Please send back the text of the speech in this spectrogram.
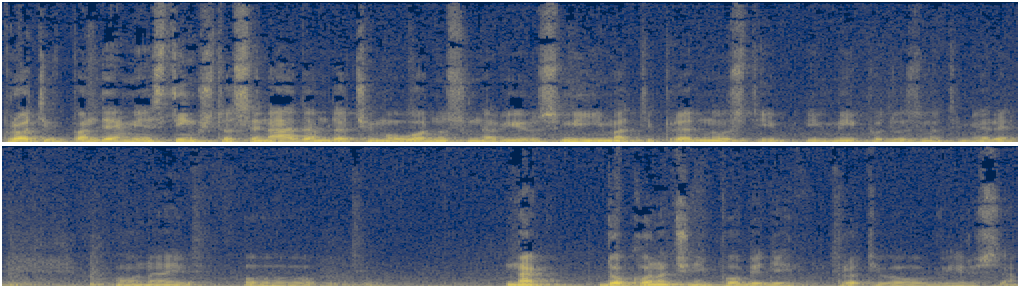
protiv pandemije s tim što se nadam da ćemo u odnosu na virus mi imati prednost i, i mi poduzimati mjere onaj o, na, do konačni pobjedi protiv ovog virusa.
